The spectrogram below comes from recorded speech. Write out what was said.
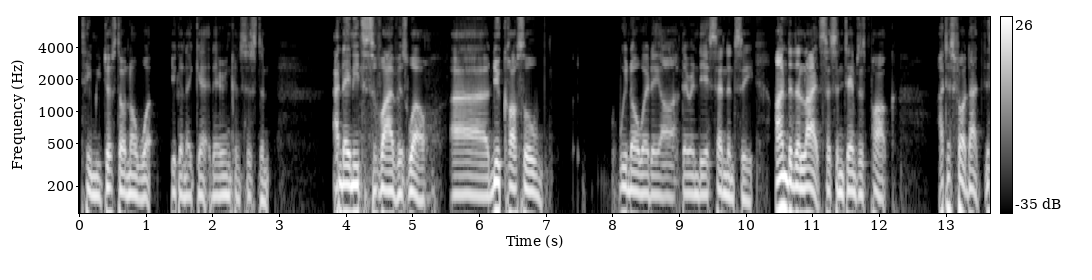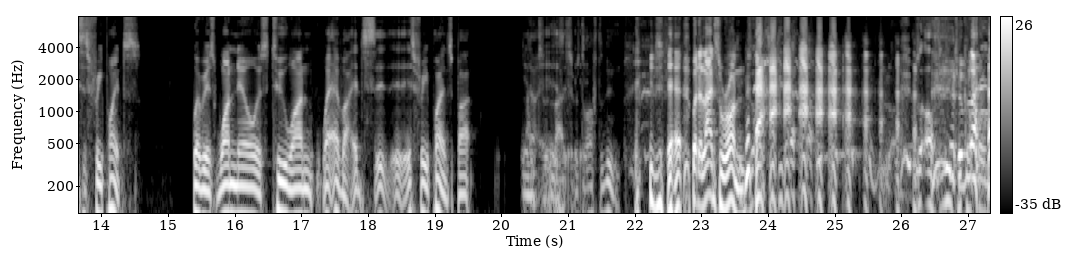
team you just don't know what you're gonna get. They're inconsistent, and they need to survive as well. Uh, Newcastle, we know where they are. They're in the ascendancy under the lights at St James's Park. I just felt that this is three points. Whether it's one 0 it's two one, whatever. It's it, it's three points, but you know, the lights, it was the afternoon. yeah, but the lights were on. It was the afternoon kickoff.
